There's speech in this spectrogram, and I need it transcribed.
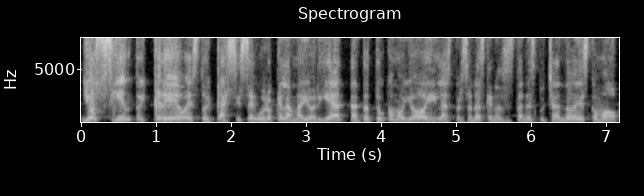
yo siento y creo, estoy casi seguro que la mayoría, tanto tú como yo y las personas que nos están escuchando, es como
